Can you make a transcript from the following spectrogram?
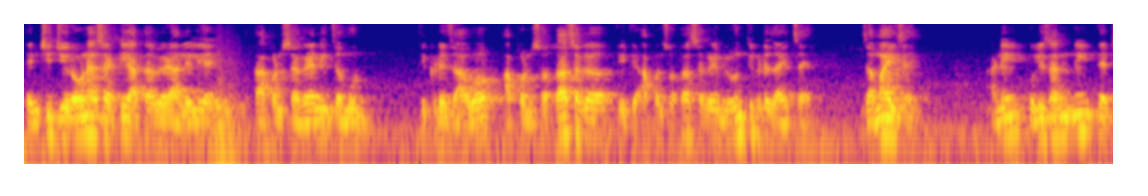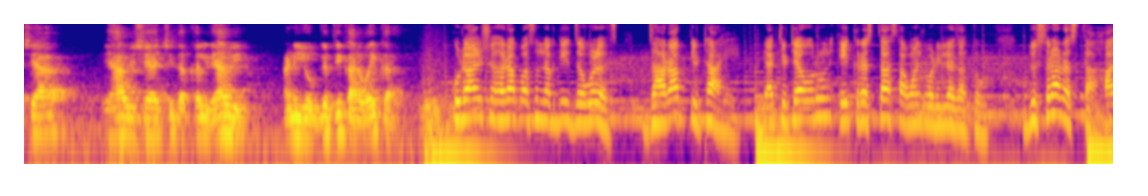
त्यांची जिरवण्यासाठी आता वेळ आलेली आहे. आता आपण सगळ्यांनी जमून तिकडे जावं आपण स्वतः सगळं तिथे आपण स्वतः सगळे मिळून तिकडे जायचं आहे जमायचं आहे. आणि पोलिसांनी त्याच्या ह्या विषयाची दखल घ्यावी आणि योग्य ती कारवाई करावी कुडाळ शहरापासून अगदी जवळच झाराब तिठा आहे. या तिठ्यावरून एक रस्ता सावंतवाडीला जातो. दुसरा रस्ता हा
